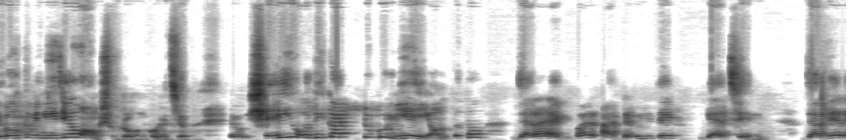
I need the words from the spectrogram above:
এবং তুমি নিজেও অংশগ্রহণ করেছ। এবং সেই অধিকারটুকু নিয়েই অন্তত যারা একবার আড্ডাগুলিতে গেছেন, যাদের,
